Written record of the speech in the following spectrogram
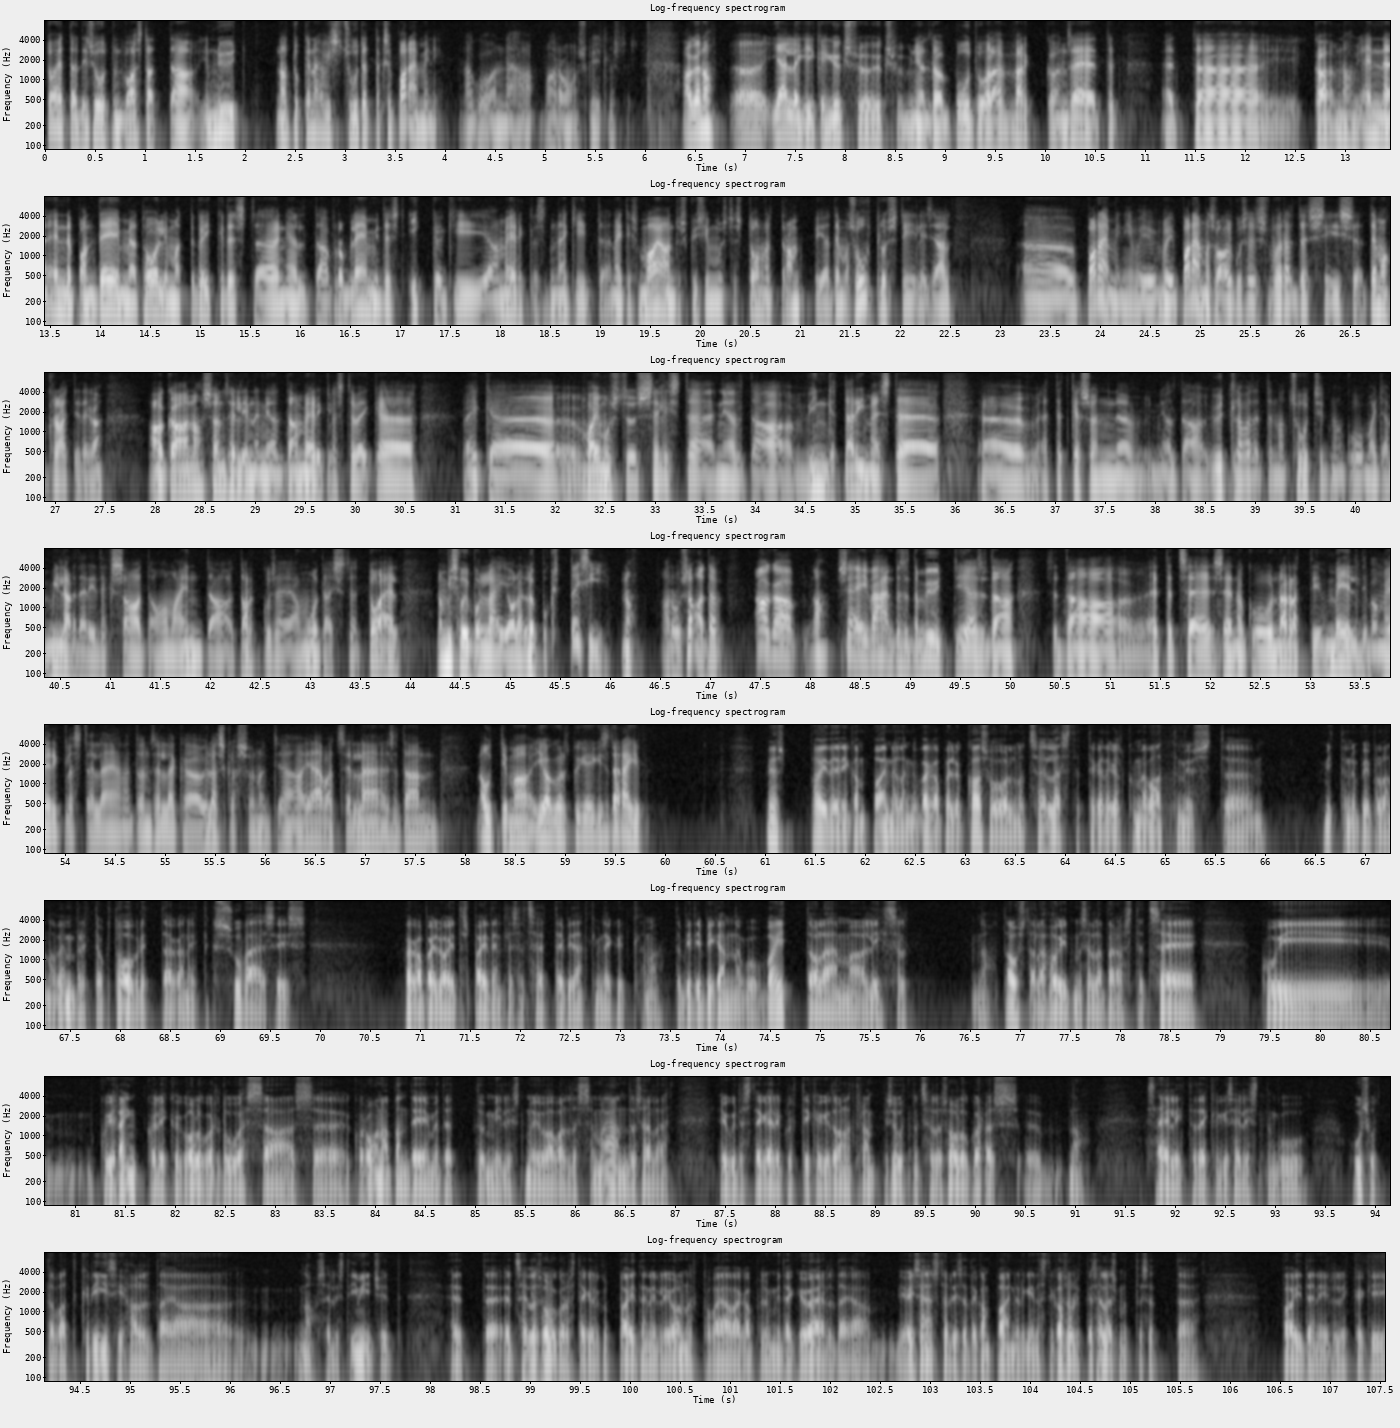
toetajad ei suutnud vastata ja nüüd natukene vist suudetakse paremini, nagu on näha arvamusküsitlustes. aga noh, äh, jällegi ikkagi üks, üks nii-öelda puuduolev värk on see, et, et et äh, ka noh, enne, enne pandeemiat, hoolimata kõikidest äh, nii-öelda probleemidest, ikkagi ameeriklased nägid näiteks majandusküsimustes Donald Trumpi ja tema suhtlusstiili seal paremini või, või paremas valguses võrreldes siis demokraatidega, aga noh, see on selline nii-öelda ameeriklaste väike äh, väike vaimustus selliste nii-öelda vingete ärimeeste, äh, et, et kes on äh, nii-öelda, ütlevad, et nad suutsid nagu ma ei tea, miljardärideks saada omaenda tarkuse ja muude asjade toel, no mis võib-olla ei ole lõpuks tõsi, noh, arusaadav, aga noh, see ei vähenda seda müüti ja seda, seda, et, et see, see nagu narratiiv meeldib ameeriklastele ja nad on sellega üles kasvanud ja jäävad selle, seda nautima iga kord, kui keegi seda räägib minu arust Bideni kampaanial on ka väga palju kasu olnud sellest, et ega tegelikult kui me vaatame just äh, mitte nüüd võib-olla novembrit ja oktoobrit, aga näiteks suve, siis väga palju aitas Bidenit lihtsalt see, et ta ei pidanudki midagi ütlema. ta pidi pigem nagu vait olema, lihtsalt noh, taustale hoidma, sellepärast et see, kui, kui ränk oli ikkagi olukord USA-s äh, koroonapandeemia tõttu, millist mõju avaldas see majandusele, ja kuidas tegelikult ikkagi Donald Trump ei suutnud selles olukorras noh, säilitada ikkagi sellist nagu usutavat kriisihaldaja noh, sellist imidžit, et, et selles olukorras tegelikult Bidenil ei olnud ka vaja väga palju midagi öelda ja, ja iseenesest oli seda kampaaniale kindlasti kasulik ka selles mõttes, et Bidenil ikkagi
